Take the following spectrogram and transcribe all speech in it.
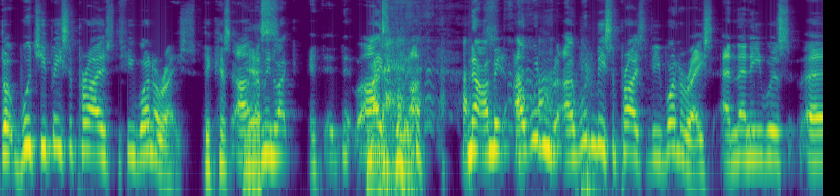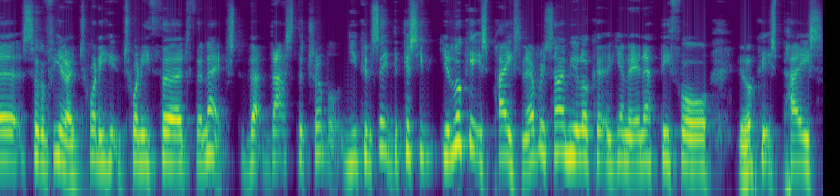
But would you be surprised if he won a race? Because I, yes. I mean, like, it, it, I, I, no, I mean, I wouldn't. I wouldn't be surprised if he won a race and then he was uh, sort of, you know, 20, 23rd the next. That that's the trouble. You can see because you, you look at his pace, and every time you look at you know in FP four, you look at his pace,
